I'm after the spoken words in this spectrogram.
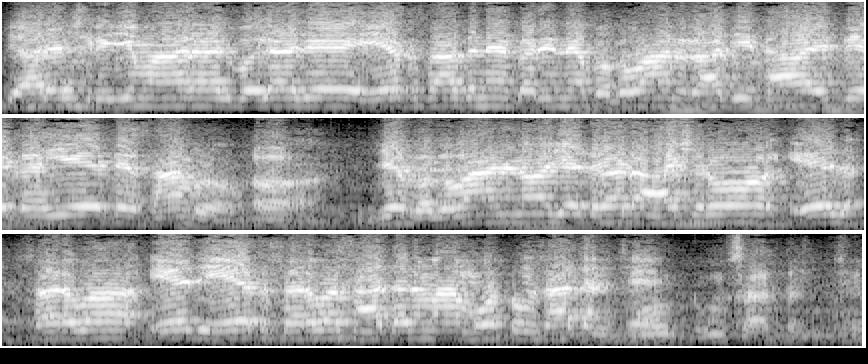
ત્યારે શ્રીજી મહારાજ બોલ્યા છે એક સાધને કરીને ભગવાન રાજી થાય તે કહીએ તે સાંભળો. જે ભગવાન નો જે દ્રઢ આશરો એ જ સર્વ એ જ એક સર્વ સાધનમાં મોટું સાધન છે. મોટું સાધન છે.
